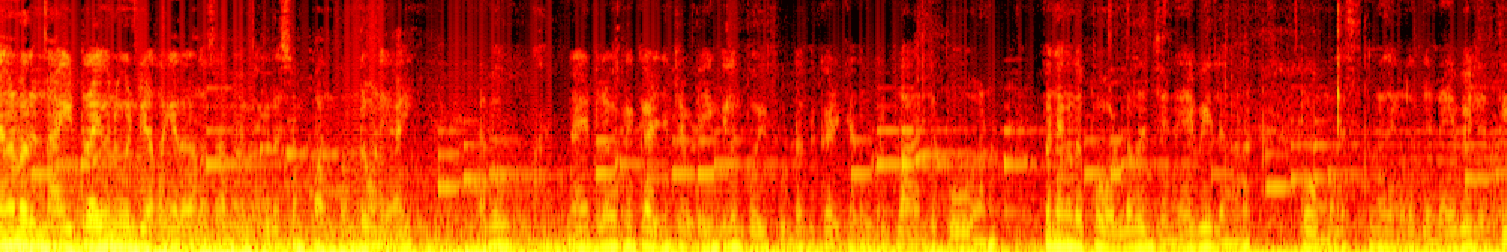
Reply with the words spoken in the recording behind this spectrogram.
ഞങ്ങളൊരു നൈറ്റ് ഡ്രൈവിന് വേണ്ടി ഇറങ്ങിയതാണ്. സമയം ഏകദേശം പന്ത്രണ്ട് മണിയായി. അപ്പോൾ നൈറ്റ് ഡ്രൈവൊക്കെ കഴിഞ്ഞിട്ട് എവിടെയെങ്കിലും പോയി ഫുഡൊക്കെ കഴിക്കാൻ നമുക്ക് പ്ലാനിൽ പോവുകയാണ് ഇപ്പോൾ ഞങ്ങളിപ്പോൾ ഉള്ളത് ജനേവയിലാണ് ഇപ്പോൾ ഉമ്മലസത്ത് നിന്ന് ഞങ്ങൾ ജനേവയിലെത്തി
